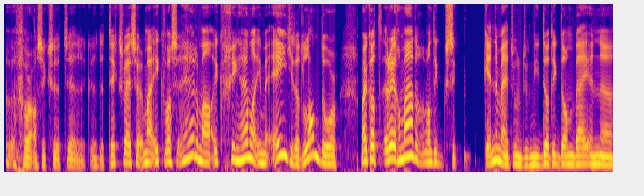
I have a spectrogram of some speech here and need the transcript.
Voor als ik ze de tekst zou. Maar ik was helemaal, ik ging helemaal in mijn eentje dat land door. Maar ik had regelmatig, want ik, ze kende mij toen natuurlijk niet, dat ik dan bij een, eh,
